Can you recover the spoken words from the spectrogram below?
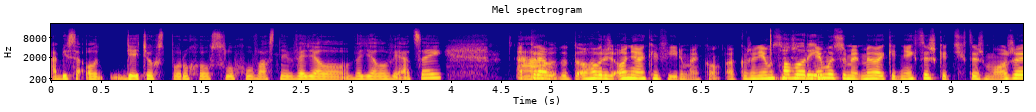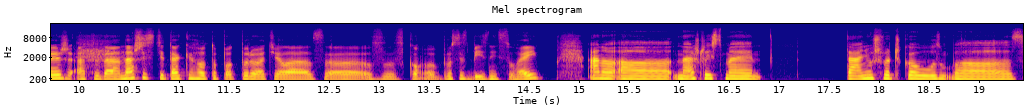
aby sa o deťoch s poruchou sluchu vlastne vedelo, vedelo viacej. A teda to hovoríš o nejakej firme. Akože nemusíš, Hovorím. nemusíš menovať, keď nechceš, keď chceš, môžeš. A teda našli ste takéhoto podporovateľa z, z, z, proste z biznisu, hej? Áno, uh, našli sme Táňu Švrčkovú z, z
